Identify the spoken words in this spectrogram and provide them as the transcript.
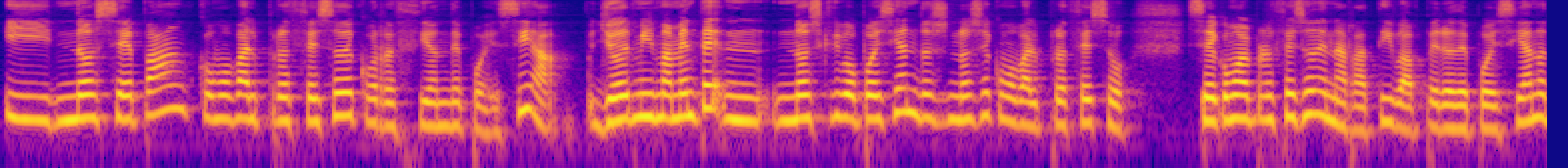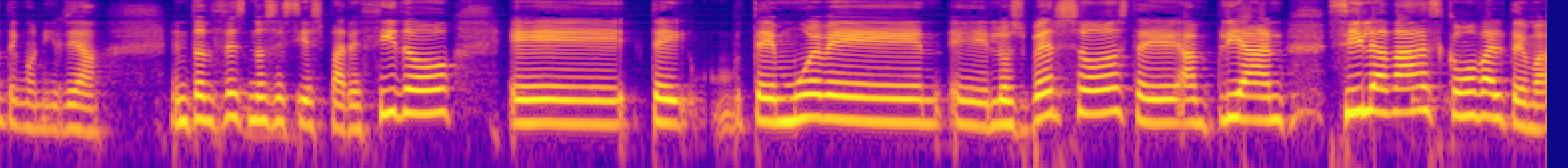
y no sepan cómo va el proceso de corrección de poesía. Yo mismamente no escribo poesía, entonces no sé cómo va el proceso. Sé cómo va el proceso de narrativa, pero de poesía no tengo ni idea. Entonces no sé si es parecido, eh, te, te mueven eh, los versos, te amplían sílabas, ¿cómo va el tema?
